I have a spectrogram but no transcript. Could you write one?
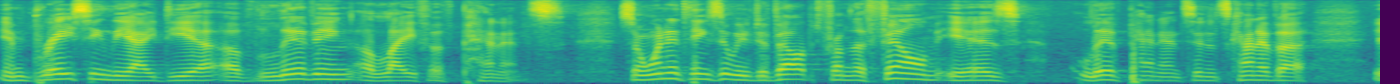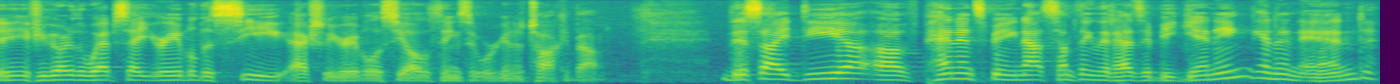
embracing the idea of living a life of penance. So one of the things that we've developed from the film is live penance and it's kind of a if you go to the website you're able to see actually you're able to see all the things that we're going to talk about. This idea of penance being not something that has a beginning and an end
